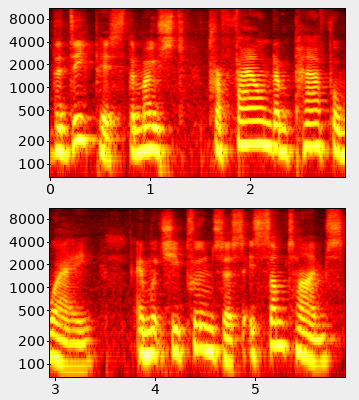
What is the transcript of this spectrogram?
the deepest, the most profound and powerful way in which He prunes us is sometimes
